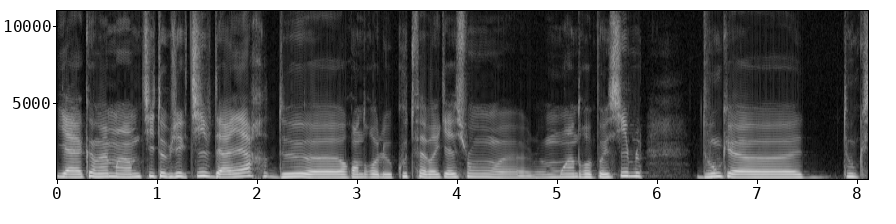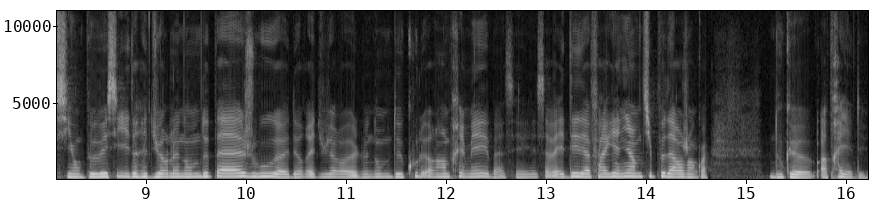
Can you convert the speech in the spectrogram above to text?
il y a quand même un petit objectif derrière de euh, rendre le coût de fabrication euh, le moindre possible. Donc, euh, donc, si on peut essayer de réduire le nombre de pages ou euh, de réduire euh, le nombre de couleurs imprimées, bah, c'est- ça va aider à faire gagner un petit peu d'argent, quoi. Donc, euh, après, il y a des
